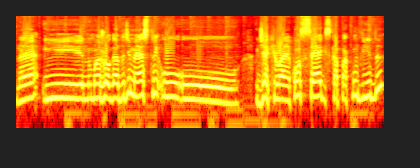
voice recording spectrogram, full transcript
né? E numa jogada de mestre, o, o o Jack Ryan consegue escapar com vida,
